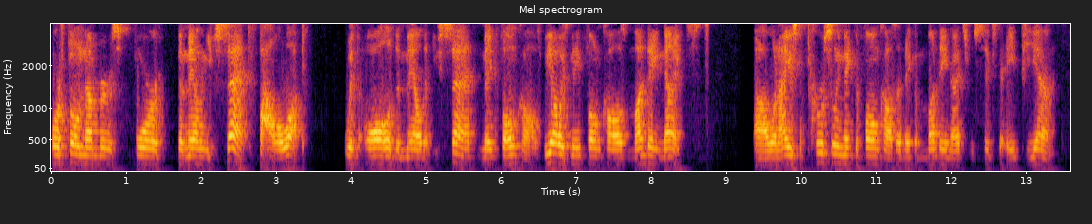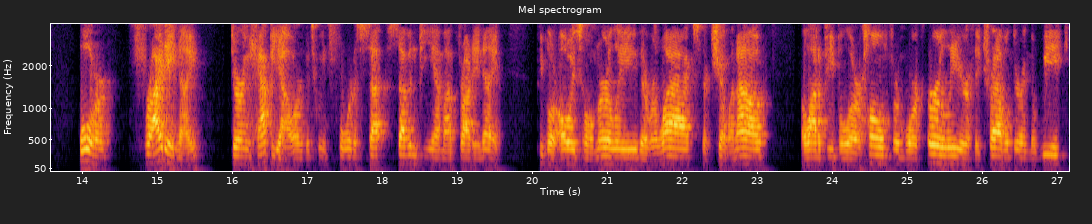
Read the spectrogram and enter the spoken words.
or phone numbers for the mailing you sent. Follow up with all of the mail that you sent, make phone calls. We always made phone calls Monday nights. Uh, when I used to personally make the phone calls, I'd make them Monday nights from 6 to 8 p.m. Or Friday night during happy hour between 4 to 7 p.m. on Friday night. People are always home early, they're relaxed, they're chilling out. A lot of people are home from work early, or if they travel during the week,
